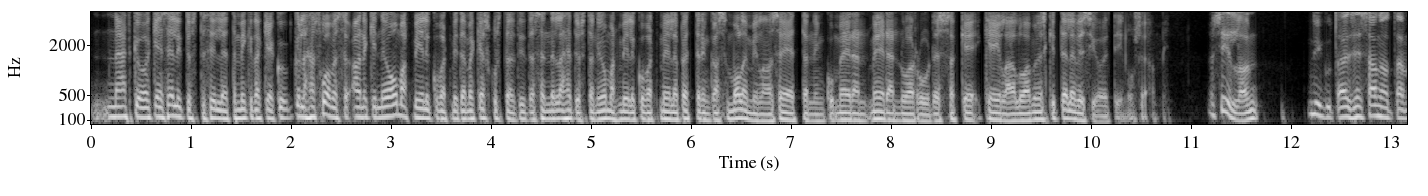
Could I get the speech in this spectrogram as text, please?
Näetkö oikein selitystä sille, että minkä takia, kyllähän Suomessa ainakin ne omat mielikuvat, mitä me keskusteltiin tässä ennen lähetystä, niin omat mielikuvat meillä Petterin kanssa molemmilla on se, että niin kuin meidän, meidän nuoruudessa ke, keilailua myöskin televisioitiin useammin. No silloin niin kuin taisin sanota,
